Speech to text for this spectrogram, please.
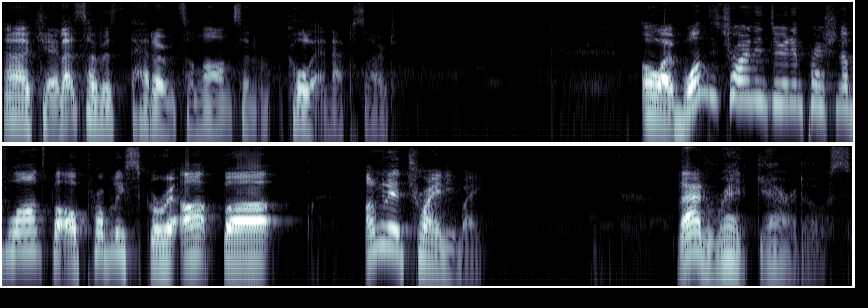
Okay, let's over, head over to Lance and call it an episode. Oh, I want to try and do an impression of Lance, but I'll probably screw it up, but I'm going to try anyway. That red Gyarados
